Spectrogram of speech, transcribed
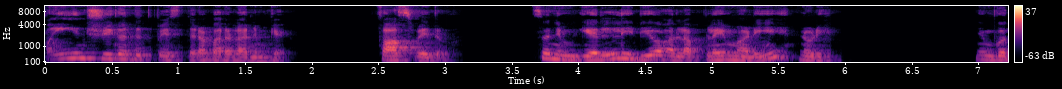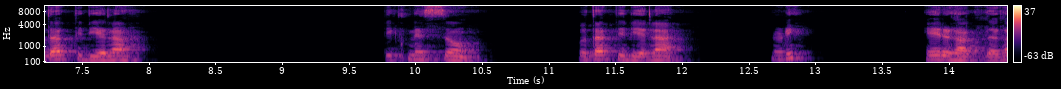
ಫೈನ್ ಶ್ರೀಗಂಧದ ಪೇಸ್ಟ್ ಥರ ಬರಲ್ಲ ನಿಮಗೆ. ಸಾಸಿವೆದು ಸೊ ನಿಮ್ಗೆ ಎಲ್ಲಿದೆಯೋ ಅಲ್ಲಿ ಅಪ್ಲೈ ಮಾಡಿ ನೋಡಿ. ನಿಮ್ಗೆ ಗೊತ್ತಾಗ್ತಿದೆಯಲ್ಲ? ಥಿಕ್ನೆಸ್ಸು ಗೊತ್ತಾಗ್ತಿದೆಯಲ್ಲ? ನೋಡಿ. ಹೇರ್ಗೆ ಹಾಕಿದಾಗ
